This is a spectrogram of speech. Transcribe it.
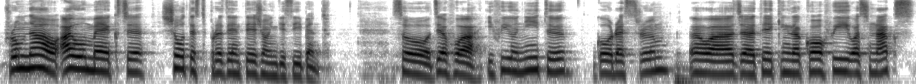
from now, I will make the shortest presentation in this event. So therefore, if you need to go restroom or the taking the coffee or snacks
